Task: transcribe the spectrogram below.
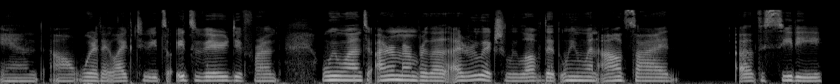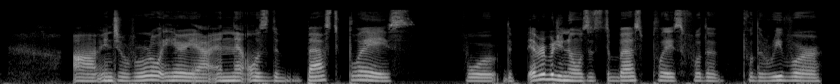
and uh, where they like to eat. So it's very different. We went. I remember that I really actually loved it. We went outside of the city um, into a rural area, and that was the best place for the. Everybody knows it's the best place for the for the river.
